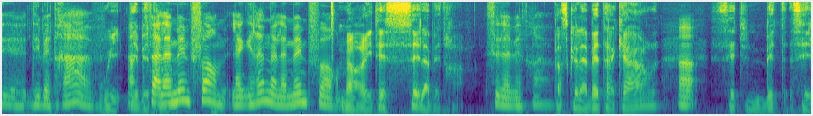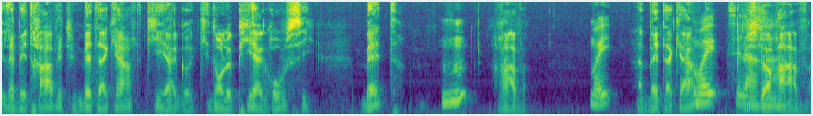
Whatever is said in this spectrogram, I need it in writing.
euh, des betteraves. Oui, Ah, les ça a la betteraves. même forme. La graine a la même forme. Mais en réalité, c'est la betterave. C'est la betterave. Parce que la bête à carde, Ah. c'est une bête, c'est la betterave est une bête à carde qui, a, qui dont le pied a grossi. Bête, Mhm. rave. Oui. La bête à carde, Oui, c'est plus la rave.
